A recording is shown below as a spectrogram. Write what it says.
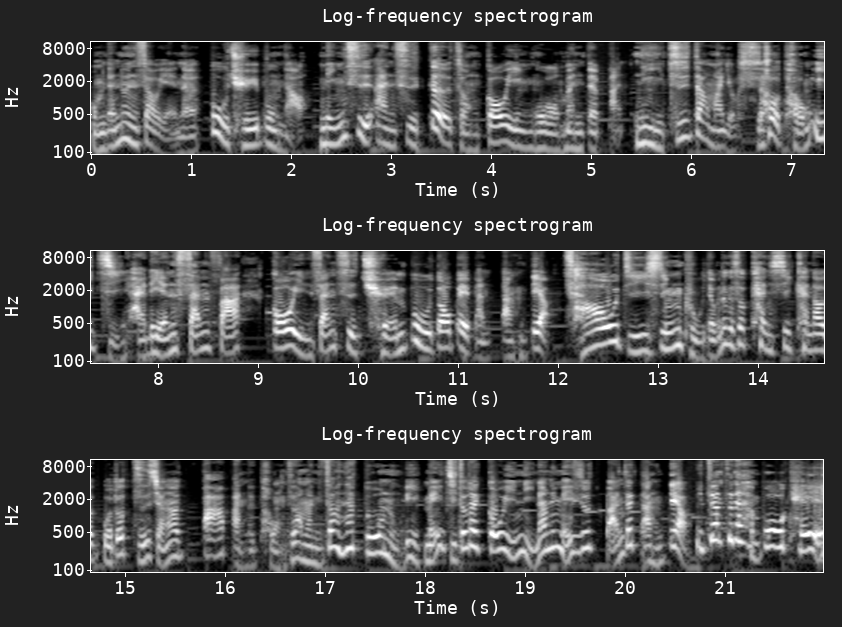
我们的论少爷呢不屈不挠，明示暗示各种勾引我们的板。你知道吗？有时候同一集还连三发勾引三次，全部都被板挡掉，超级辛苦的。我那个时候看戏看到，我都只想要。八版的桶，你知道吗？你知道人家多努力，每一集都在勾引你，然后你每一集就把人家挡掉，你这样真的很不 OK 耶。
